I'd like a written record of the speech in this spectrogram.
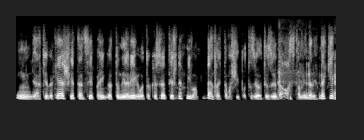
Mindjárt jövök. Elsétált, szépen higgadtam, mire vége volt a köszöntésnek. Mi van? Bent hagytam a sípot az öltözőbe, azt a mindenit neki.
